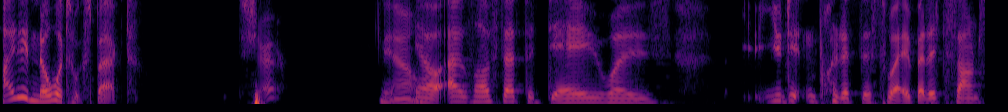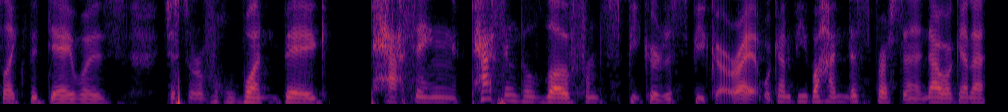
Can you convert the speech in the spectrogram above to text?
I didn't know what to expect. Sure. Yeah. You know, I love that the day was, you didn't put it this way, but it sounds like the day was just sort of one big passing, passing the love from speaker to speaker, right? We're going to be behind this person. Now we're going to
